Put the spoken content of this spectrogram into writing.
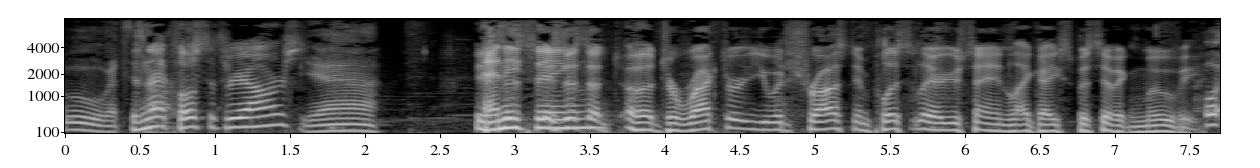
Ooh, it's isn't that close to three hours? Yeah. Is Anything- This, is this a, a director you would trust implicitly, or are you saying like a specific movie? Well,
